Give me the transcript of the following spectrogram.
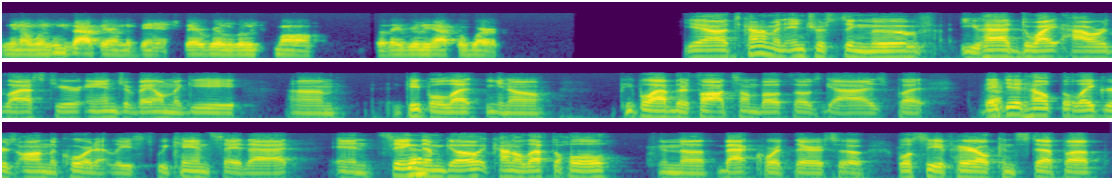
you know, when he's out there on the bench, they're really, really small. So they really have to work. Yeah, it's kind of an interesting move. You had Dwight Howard last year and JaVale McGee. Um, people let, you know, people have their thoughts on both those guys, but they yeah. did help the Lakers on the court at least. We can say that. And seeing yeah. them go, it kind of left a hole in the backcourt there. So we'll see if Harrell can step up.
